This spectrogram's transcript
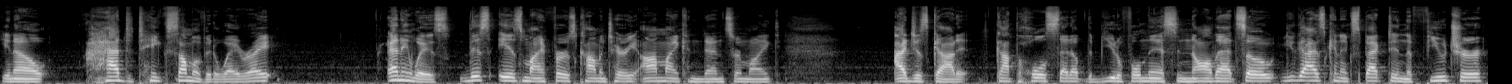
you know, I had to take some of it away, right? Anyways, this is my first commentary on my condenser mic. I just got it. Got the whole setup, the beautifulness and all that. So you guys can expect in the future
